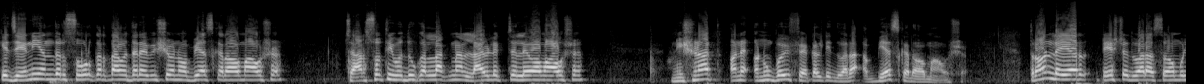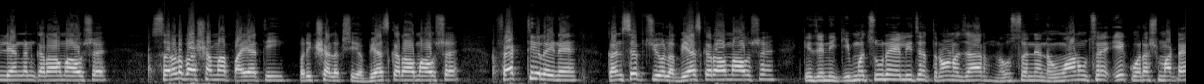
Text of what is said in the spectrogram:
કે જેની અંદર સોળ કરતાં વધારે વિષયોનો અભ્યાસ કરવામાં આવશે. ચારસોથી વધુ કલાકના લાઈવ લેક્ચર લેવામાં આવશે. નિષ્ણાત અને અનુભવી ફેકલ્ટી દ્વારા અભ્યાસ કરવામાં આવશે. ત્રણ લેયર ટેસ્ટ દ્વારા સ્વમૂલ્યાંકન કરવામાં આવશે. સરળ ભાષામાં પાયાથી પરીક્ષાલક્ષી અભ્યાસ કરવામાં આવશે. ફેક્ટથી લઈને કન્સેપ્ચ્યુઅલ અભ્યાસ કરવામાં આવશે. કે જેની કિંમત શું રહેલી છે? ત્રણ હજાર નવસો ને નવ્વાણું છે એક વર્ષ માટે.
